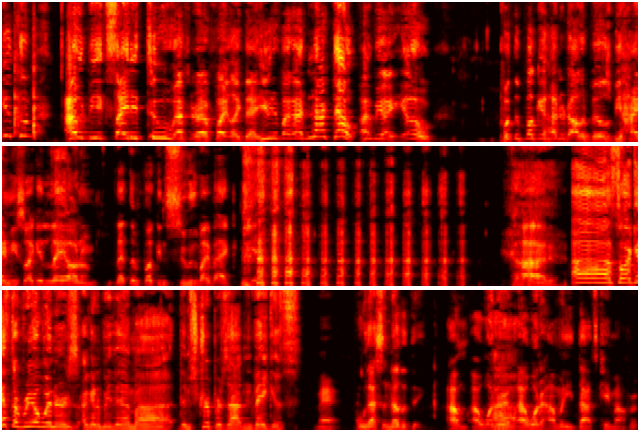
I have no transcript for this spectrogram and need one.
get them. I would be excited too after a fight like that. Even if I got knocked out, I'd be like, yo, put the fucking hundred dollar bills behind me so I can lay on them. Let them fucking soothe my back. God, uh, so I guess the real winners are gonna be them uh them strippers out in Vegas. man. Oh, that's another thing. I, I wonder. Uh, I wonder how many thoughts came out for,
